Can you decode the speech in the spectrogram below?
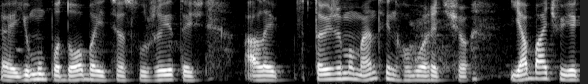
е, йому подобається служити. Але в той же момент він говорить, що Я бачу, як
